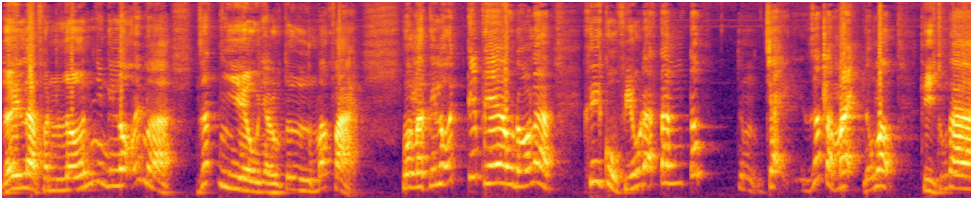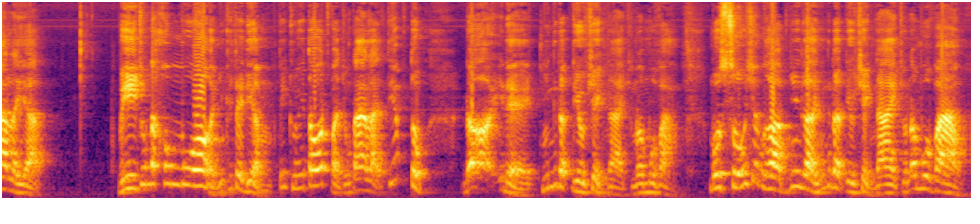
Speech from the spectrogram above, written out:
Đây là phần lớn những cái lỗi mà rất nhiều nhà đầu tư mắc phải. Hoặc là cái lỗi tiếp theo đó là khi cổ phiếu đã tăng tốc chạy rất là mạnh, đúng không? Thì chúng ta là gì à? vì chúng ta không mua ở những cái thời điểm tích lũy tốt và chúng ta lại tiếp tục đợi để những đợt điều chỉnh này chúng ta mua vào. Một số trường hợp như là những đợt điều chỉnh này chúng ta mua vào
